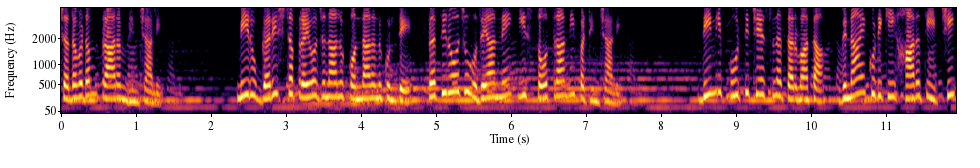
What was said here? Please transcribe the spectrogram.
చదవడం ప్రారంభించాలి. మీరు గరిష్ట ప్రయోజనాలు పొందాలనుకుంటే ప్రతిరోజు ఉదయాన్నే ఈ స్తోత్రాన్ని పఠించాలి. దీన్ని పూర్తి చేసిన తర్వాత వినాయకుడికి హారతి ఇచ్చి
